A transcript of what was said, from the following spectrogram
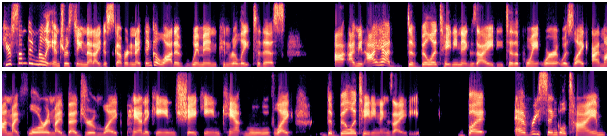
Here's something really interesting that I discovered, and I think a lot of women can relate to this. I, I mean, I had debilitating anxiety to the point where it was like I'm on my floor in my bedroom, like panicking, shaking, can't move, like debilitating anxiety. But every single time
